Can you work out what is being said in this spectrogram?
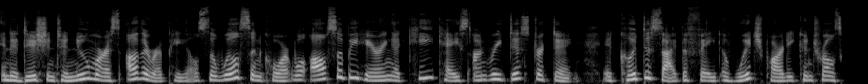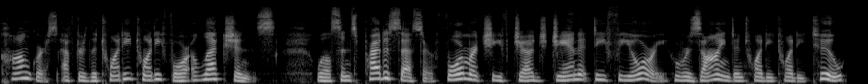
In addition to numerous other appeals, the Wilson Court will also be hearing a key case on redistricting. It could decide the fate of which party controls Congress after the 2024 elections. Wilson's predecessor, former Chief Judge Janet D. Who resigned in 2022,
